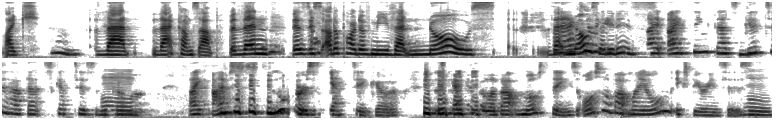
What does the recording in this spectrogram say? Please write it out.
Like hmm. that that comes up. But then there's this other part of me that knows that actually, knows that it is. I, I think that's good to have that skepticism mm. come up. Like i'm super skeptical skeptical about most things also about my own experiences. Mm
